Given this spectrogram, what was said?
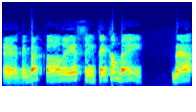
É bem bacana e assim, tem também, né,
